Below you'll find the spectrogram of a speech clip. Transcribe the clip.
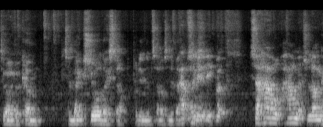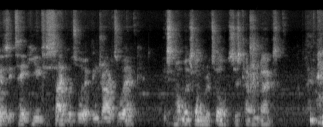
to overcome to make sure they start putting themselves in a better Absolutely, but So how how much longer does it take you to cycle to work than drive to work? It's not much longer at all. It's just carrying bags.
